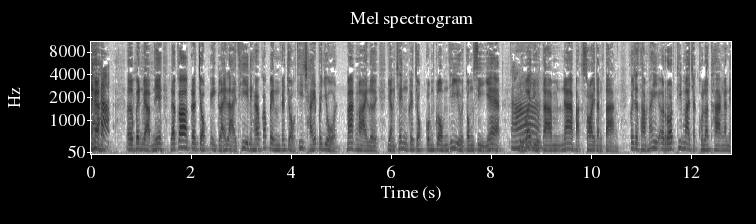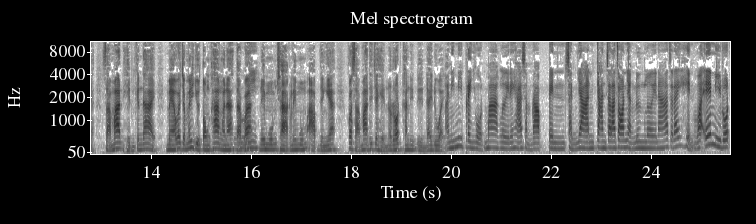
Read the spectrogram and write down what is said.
นะครับค่ะ เออเป็นแบบนี้แล้วก็กระจกอีกหลาย ๆ ที่นะครับ ก็เป็นกระจกที่ใช้ประโยชน์มากมายเลย อย่างเช่น กระจกกลม ๆ ที่อยู่ตรงสี่แยกอ่าหรือว่าอยู่ตามหน้าปากซอยต่างๆ ก็จะทำให้รถที่มาจากคนละทางกันเนี่ยสามารถเห็นกันได้ แม้ว่าจะไม่ได้อยู่ตรงข้ามกันนะ แต่ว่าในมุมฉากในมุมอับอย่างเงี้ยก็สามารถที่จะเห็นรถคันอื่น ๆ ได้ด้วย อันนี้มีประโยชน์มากเลยนะคะสำหรับเป็นสัญญาณการจราจรอย่างหนึ่งเลยนะ จะได้เห็นว่าเอ๊ะมีรถ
